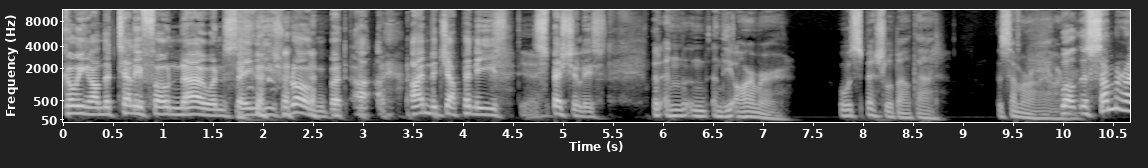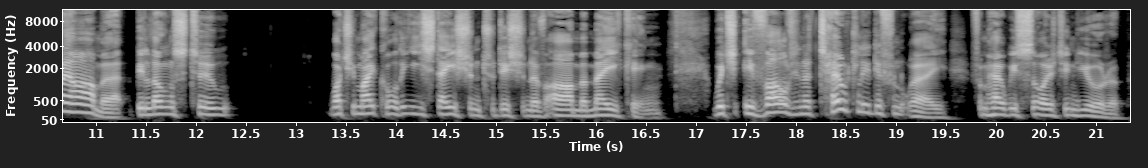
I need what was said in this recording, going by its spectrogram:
going on the telephone now and saying he's wrong, but I, I'm the Japanese yeah. specialist. But and, and, and the armor, what was special about that? The samurai armor. Well, the samurai armor belongs to what you might call the East Asian tradition of armor making, which evolved in a totally different way from how we saw it in Europe.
